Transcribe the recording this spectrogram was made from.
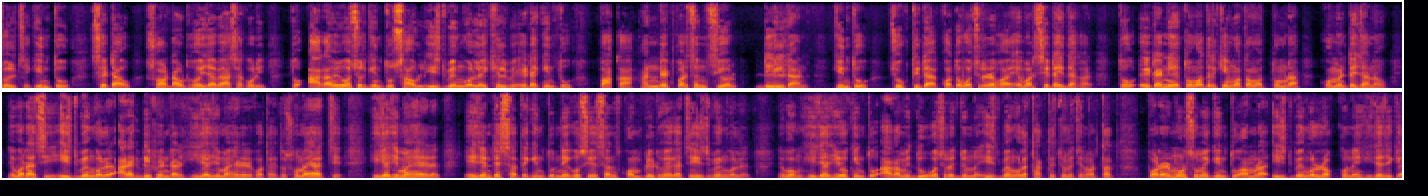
চলছে। কিন্তু সেটাও শর্ট আউট হয়ে যাবে আশা করি। তো আগামী বছর কিন্তু সাউল ইস্ট বেঙ্গলেই খেলবে। এটা কিন্তু পাকা hundred percent sure deal done কিন্তু চুক্তিটা কত বছরের হয় এবার সেটাই দেখার। তো এটা নিয়ে তোমাদের কি মতামত তোমরা কমেন্টে জানাও। এবার আসি ইস্ট বেঙ্গলের আরেক ডিফেন্ডার হিজাজি মাহেরের কথায়। তো শোনা যাচ্ছে হিজাজি মাহেরের এজেন্টের সাথে কিন্তু নেগোসিয়েশন কমপ্লিট হয়ে গেছে ইস্ট বেঙ্গলের এবং হিজাজিও কিন্তু আগামী দু বছরের জন্য ইস্ট বেঙ্গলে থাকতে চলেছেন। অর্থাৎ পরের মরশুমে কিন্তু আমরা ইস্ট বেঙ্গল রক্ষণে হিজাজিকে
